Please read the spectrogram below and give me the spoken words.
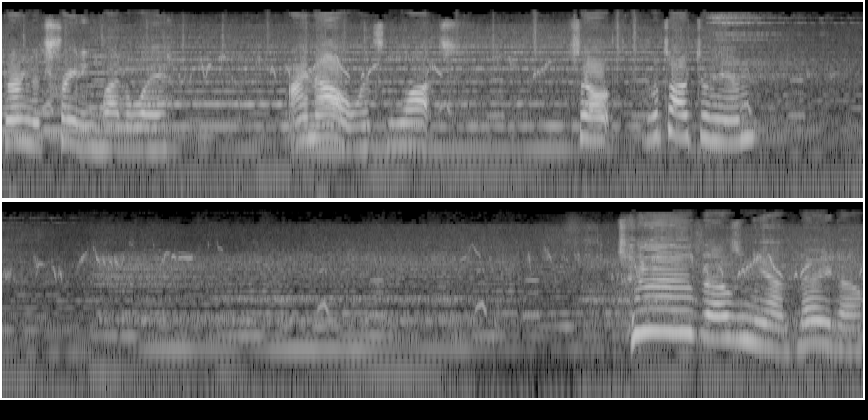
during the training, by the way. I know, it's a lot. So, we'll talk to him. Two thousand yen. There you go.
